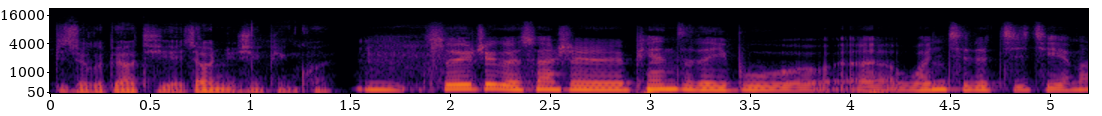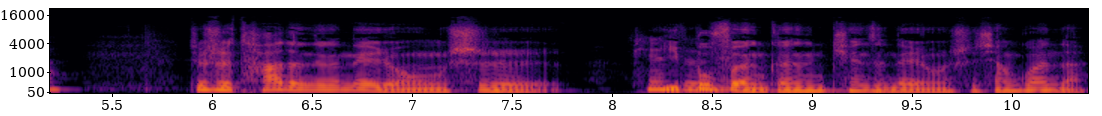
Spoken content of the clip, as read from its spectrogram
这个标题也叫《女性贫困》。嗯，所以这个算是片子的一部呃文集的集结吗？就是它的那个内容是一部分跟片子内容是相关的，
